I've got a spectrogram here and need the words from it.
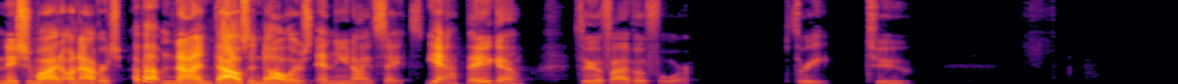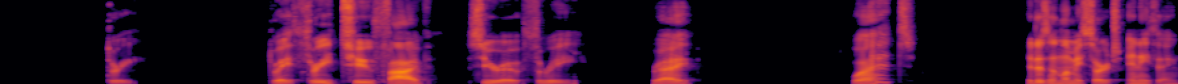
nationwide on average? About $9,000 in the United States. Yeah, there you go. 30504 three, two, three. Wait, three, two, five, zero, three. Right? What? It doesn't let me search anything.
